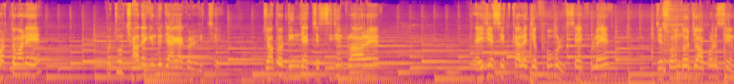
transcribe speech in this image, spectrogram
বর্তমানে প্রচুর ছাদে কিন্তু জায়গা করে নিচ্ছে। যত দিন যাচ্ছে, সিজন ফ্লাওয়ারের এই যে শীতকালের যে ফুল, সেই ফুলের যে সৌন্দর্য অপরিসীম,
